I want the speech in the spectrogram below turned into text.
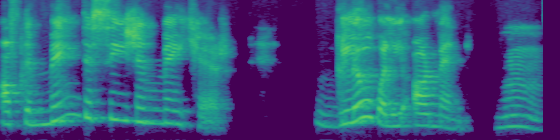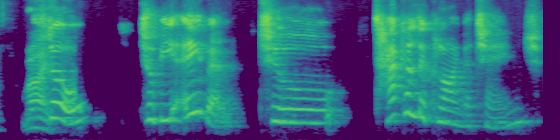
of the main decision maker globally are men. Mm, right. So to be able to tackle the climate change,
